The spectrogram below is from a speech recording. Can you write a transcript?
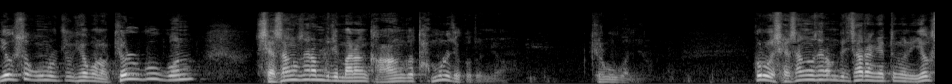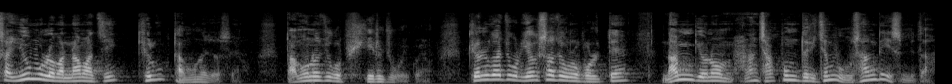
역사 공부를 쭉 해보면 결국은 세상 사람들이 말한 강한 거 다 무너졌거든요. 결국은요. 그리고 세상 사람들이 자랑했던 거는 역사 유물로만 남았지 결국 다 무너졌어요. 다 무너지고 피해를 주고 있고요. 결과적으로 역사적으로 볼 때 남겨놓은 많은 작품들이 전부 우상되어 있습니다.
